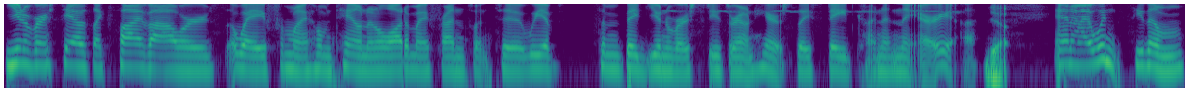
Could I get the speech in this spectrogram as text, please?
university, I was like five hours away from my hometown, and a lot of my friends went to. We have some big universities around here, so they stayed kind of in the area. Yeah. And I wouldn't see them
